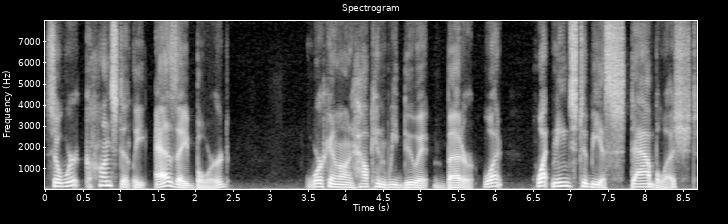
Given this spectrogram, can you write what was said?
So we're constantly, as a board, working on how can we do it better. What what needs to be established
